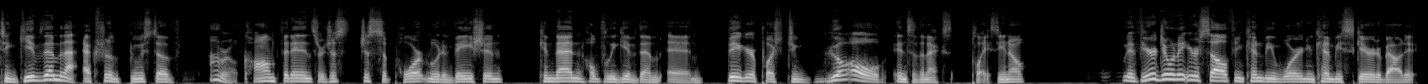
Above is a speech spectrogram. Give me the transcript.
to give them that extra boost of, I don't know, confidence or just just support, motivation, can then hopefully give them a bigger push to go into the next place. You know, if you're doing it yourself, you can be worried, you can be scared about it.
